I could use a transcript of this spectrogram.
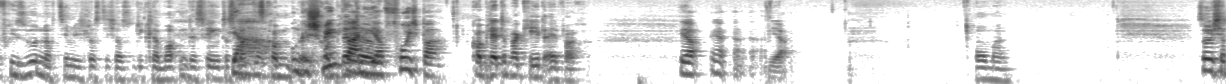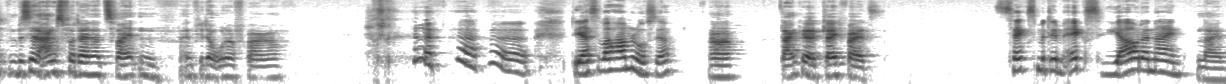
Frisuren noch ziemlich lustig aus und die Klamotten, deswegen, das ja, macht das kom und geschminkt komplette, waren die ja furchtbar. komplette Paket einfach. Ja, ja, ja. ja. Ja. Oh Mann. So, ich habe ein bisschen Angst vor deiner zweiten Entweder-Oder-Frage. Die erste war harmlos, ja. Ah, danke, gleichfalls. Sex mit dem Ex, ja oder nein? Nein.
